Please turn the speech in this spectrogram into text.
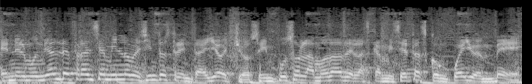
En el Mundial de Francia 1938 se impuso la moda de las camisetas con cuello en B.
